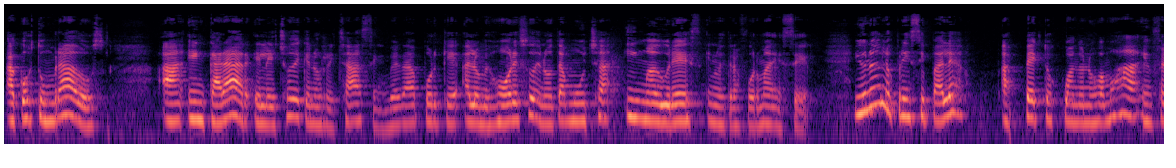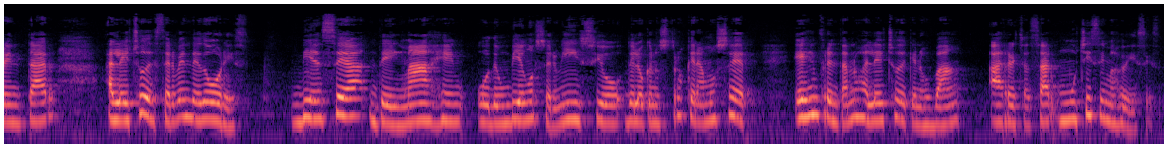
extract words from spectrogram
acostumbrados a encarar el hecho de que nos rechacen, ¿verdad? Porque a lo mejor eso denota mucha inmadurez en nuestra forma de ser. Y uno de los principales aspectos cuando nos vamos a enfrentar al hecho de ser vendedores, bien sea de imagen o de un bien o servicio, de lo que nosotros queramos ser, es enfrentarnos al hecho de que nos van a rechazar muchísimas veces,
